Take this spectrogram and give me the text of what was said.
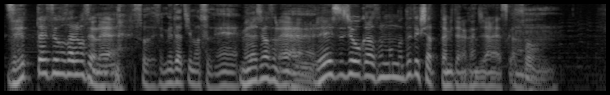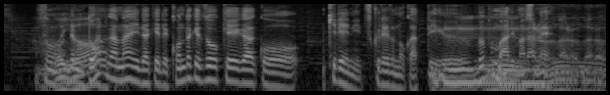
絶対通報されますよね、そうですね。目立ちますね。目立ちますね、はいレース場からそのまま出てきちゃったみたいな感じじゃないですか、そう。うん。すごいよでもドアがないだけでこんだけ造形がこう綺麗に作れるのかっていう部分もありますね。なる。ほどなるほどなるほど。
